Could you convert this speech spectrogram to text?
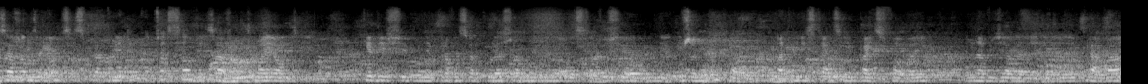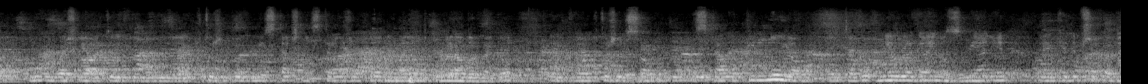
Zarządzający sprawnie tylko czasowy zarząd majątkiem. Kiedyś m, profesor Kulesza mówił o statusie m, urzędnika administracji państwowej na Wydziale e, Prawa. Mówił właśnie o tych, którzy powinni stać na straży ochrony majątku narodowego, e, którzy są stale pilnują tego, nie ulegają zmianie, e, kiedy przychodzi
